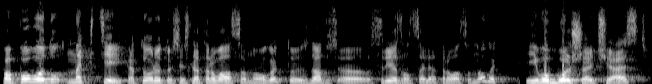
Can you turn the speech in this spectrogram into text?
по поводу ногтей, которые, то есть если оторвался ноготь, то есть, да, то есть, э, срезался или оторвался ноготь, и его большая часть,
